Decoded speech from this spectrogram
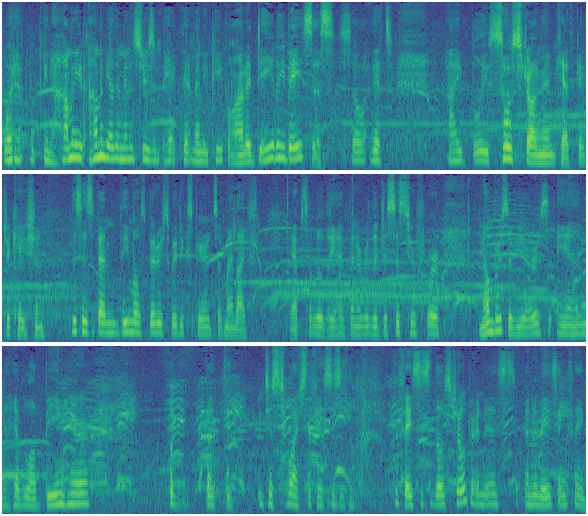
What you know, how many how many other ministries impact that many people on a daily basis? So that's I believe so strongly in Catholic education. This has been the most bittersweet experience of my life. Absolutely. I've been a religious sister for numbers of years and have loved being here. But the, just to watch the faces of the, the faces of those children is an amazing thing.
